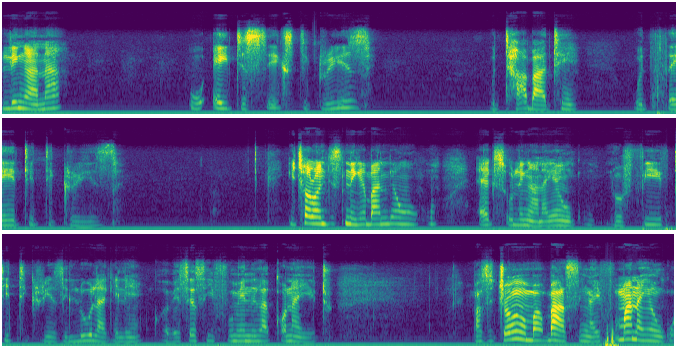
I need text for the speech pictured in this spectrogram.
ulingana u-86 degrees uthabathe u-30 degrees. Itsho loo nto isinike bani ke ngoku? X ulingana ke ngoku no-50 degrees. Ilula ke le ngoba besesiyifumene laa kona yethu. Masijonge uba singayifumana ke ngoku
